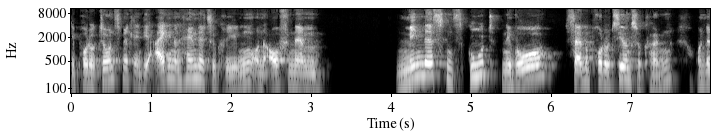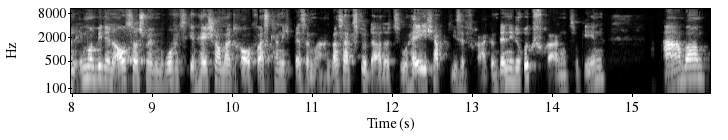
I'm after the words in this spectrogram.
die Produktionsmittel in die eigenen Hände zu kriegen und auf einem mindestens gut Niveau selber produzieren zu können und dann immer wieder in Austausch mit dem Profi zu gehen, hey, schau mal drauf, was kann ich besser machen? Was sagst du da dazu? Hey, ich habe diese Frage. Und dann in die Rückfragen zu gehen. Aber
